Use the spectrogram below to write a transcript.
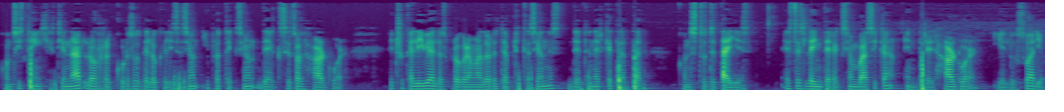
consiste en gestionar los recursos de localización y protección de acceso al hardware, hecho que alivia a los programadores de aplicaciones de tener que tratar con estos detalles esta es la interacción básica entre el hardware y el usuario.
